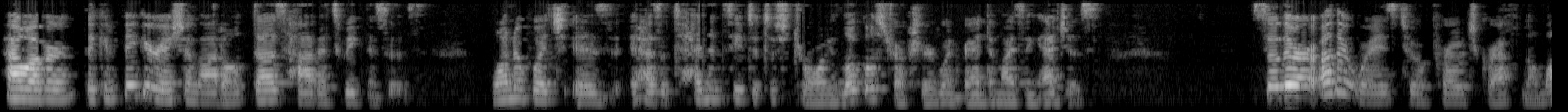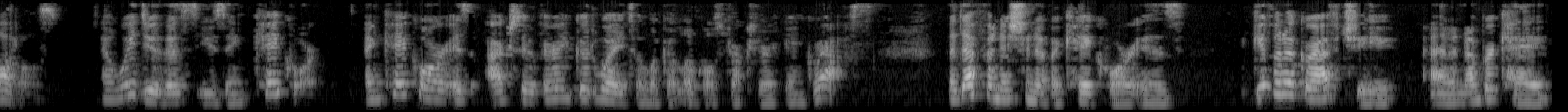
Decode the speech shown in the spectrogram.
However, the configuration model does have its weaknesses, one of which is it has a tendency to destroy local structure when randomizing edges. So there are other ways to approach graph null models, and we do this using K-core. And K-core is actually a very good way to look at local structure in graphs. The definition of a K-core is Given a graph G and a number k,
